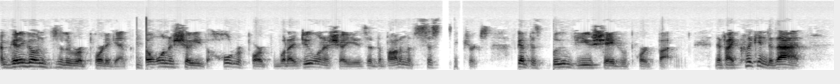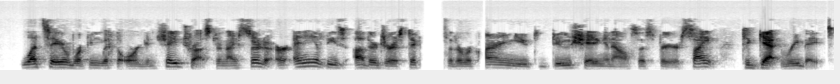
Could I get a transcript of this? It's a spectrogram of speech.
I'm going to go into the report again. I don't want to show you the whole report, but what I do want to show you is at the bottom of System Metrics, I've got this blue View Shade Report button. And if I click into that, let's say you're working with the Oregon Shade Trust or NYSERDA or any of these other jurisdictions that are requiring you to do shading analysis for your site to get rebates.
